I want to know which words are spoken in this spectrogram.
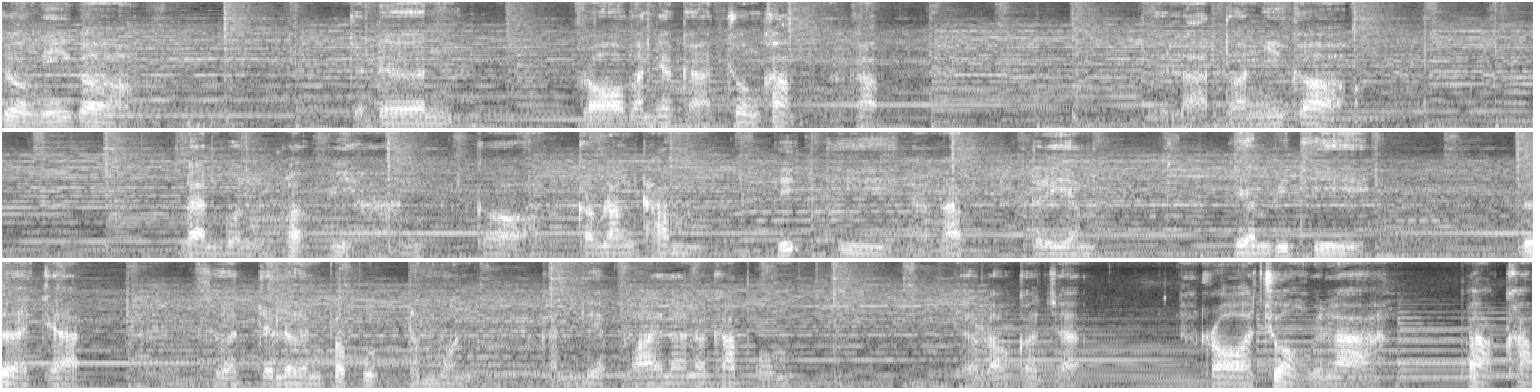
ช่วงนี้ก็จะเดินรอบรรยากาศช่วงค่ำนะครับ เวลาตอนนี้ก็ ด้านบนพระวิหารก็กำลังทำพิธีนะครับ เตรียมเตรียมพิธีเพื่อจะสวดเจริญพระพุทธมนต์กันเรียบร้อยแล้วนะครับผม เดี๋ยวเราก็จะ รอช่วงเวลาภาคค่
